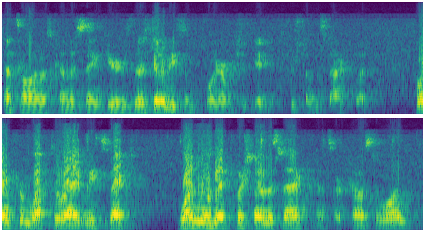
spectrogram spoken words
That's all I was kind of saying here is there's going to be some pointer which is getting pushed on the stack. But going from left to right, we expect 1 will get pushed on the stack. That's our constant 1.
